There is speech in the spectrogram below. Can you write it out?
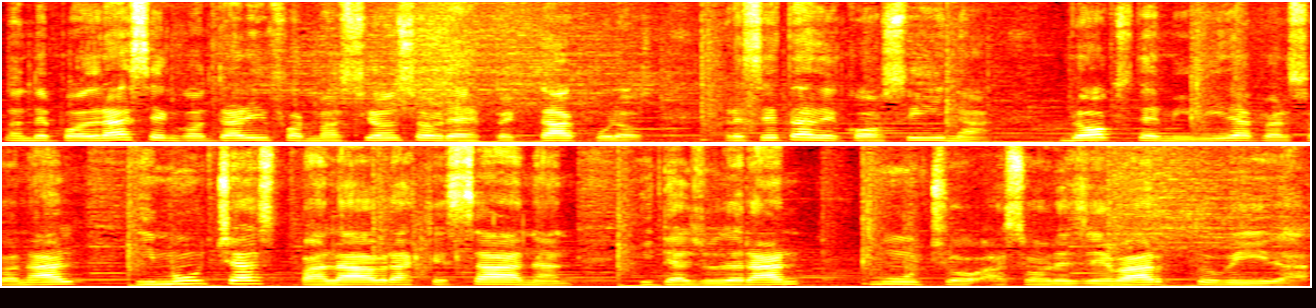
donde podrás encontrar información sobre espectáculos, recetas de cocina, blogs de mi vida personal y muchas palabras que sanan y te ayudarán mucho a sobrellevar tu vida.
